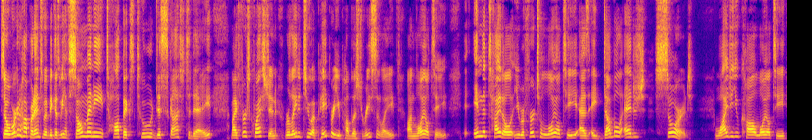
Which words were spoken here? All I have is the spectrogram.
So we're gonna hop right into it because we have so many topics to discuss today. My first question related to a paper you published recently on loyalty. In the title, you refer to loyalty as a double-edged sword. Why do you call loyalty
